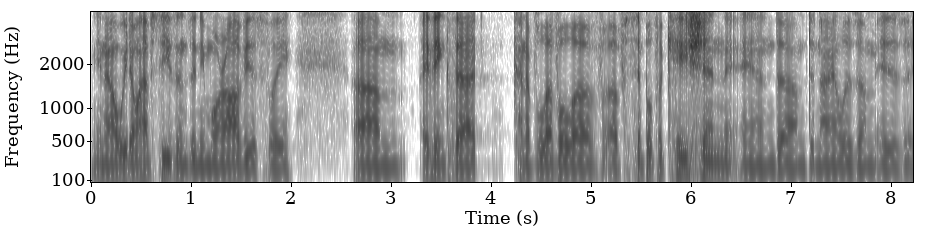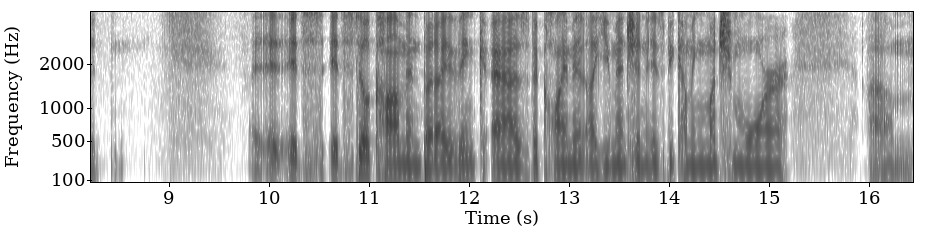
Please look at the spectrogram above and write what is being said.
You know, we don't have seasons anymore, obviously. Um, I think that kind of level of, of simplification and um, denialism is a, it, it's it's still common, but I think as the climate, like you mentioned, is becoming much more um,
